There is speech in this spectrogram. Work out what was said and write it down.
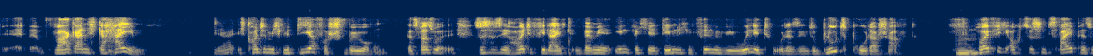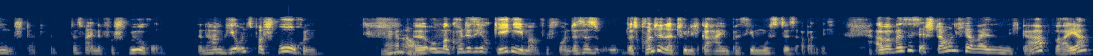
äh, war gar nicht geheim. Ja, ich konnte mich mit dir verschwören. Das war so, so ist das ja heute vielleicht, wenn wir irgendwelche dämlichen Filme wie Winnetou oder sehen, so Blutsbruderschaft, mhm. häufig auch zwischen zwei Personen stattfindet. Das war eine Verschwörung. Dann haben wir uns verschworen. Genau. Äh, und man konnte sich auch gegen jemanden verschworen. Das, ist, das konnte natürlich geheim passieren, musste es aber nicht. Aber was es erstaunlicherweise nicht gab, war ja,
